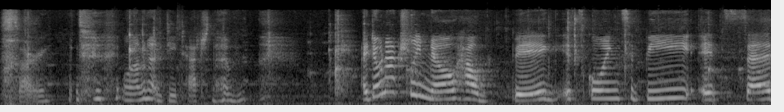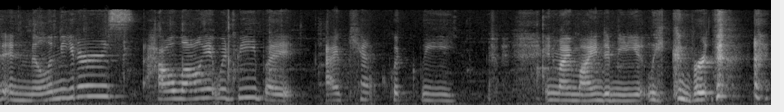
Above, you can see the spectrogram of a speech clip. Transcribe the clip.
Sorry. well, I'm gonna detach them. I don't actually know how big it's going to be. It said in millimeters how long it would be, but I can't quickly, in my mind, immediately convert that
